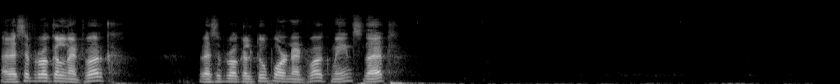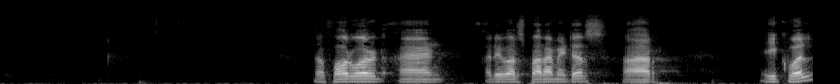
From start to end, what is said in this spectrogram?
A reciprocal network, reciprocal two port network means that the forward and reverse parameters are equal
